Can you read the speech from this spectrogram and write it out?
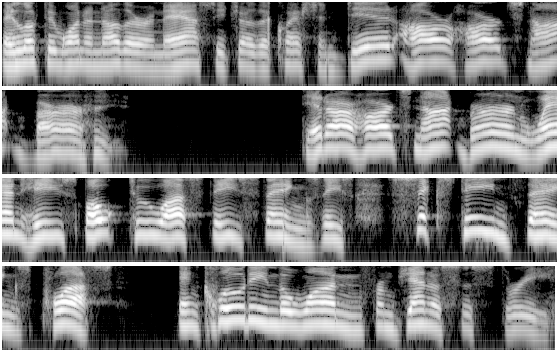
they looked at one another and asked each other the question Did our hearts not burn? Did our hearts not burn when He spoke to us these things, these 16 things plus, including the one from Genesis 3?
